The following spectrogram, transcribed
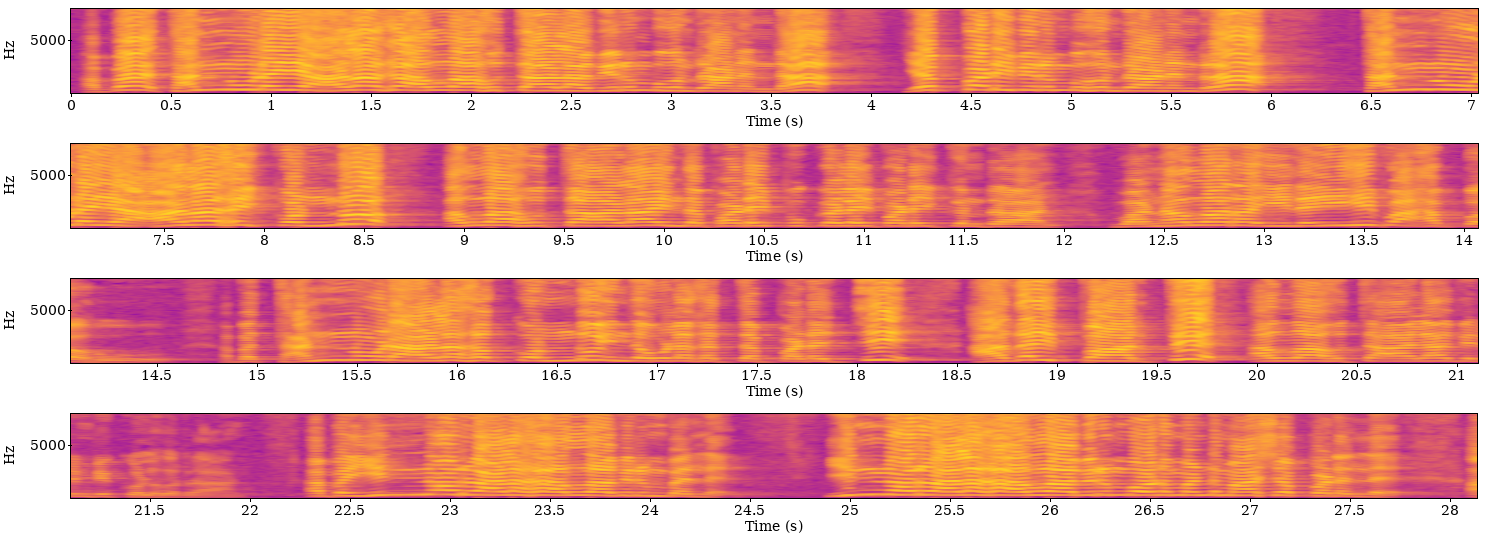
அப்ப தன்னுடைய அழகு அல்லாஹு தாலா விரும்புகின்றான் என்றா எப்படி விரும்புகின்றான் என்றா தன்னுடைய அழகை கொண்டு அல்லாஹு தாலா இந்த படைப்புகளை படைக்கின்றான். வனவர இலைஹி பஹப்பஹு அப்ப தன்னோட அழகை கொண்டு இந்த உலகத்தை படைச்சு அதை பார்த்து அல்லாஹு தாலா விரும்பிக் கொள்கிறான். அப்ப இன்னொரு அழக அல்லாஹ் விரும்பல. இன்னொரு அழக அல்லாஹ் விரும்பணும் என்று ஆசைப்படல.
